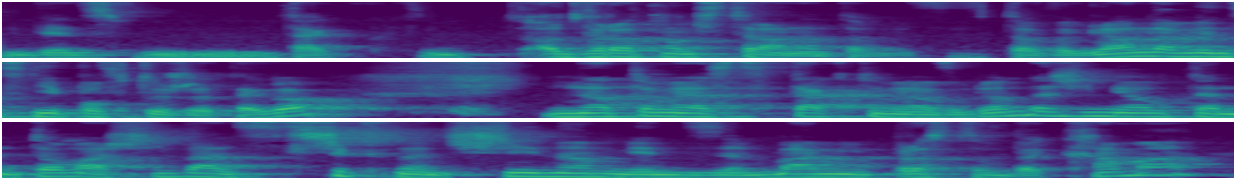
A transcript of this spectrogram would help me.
Więc mm, tak odwrotną stronę to, to wygląda, więc nie powtórzę tego. Natomiast tak to miał wyglądać i miał ten Tomasz Iwan strzyknąć śliną między zębami prosto w Beckhama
